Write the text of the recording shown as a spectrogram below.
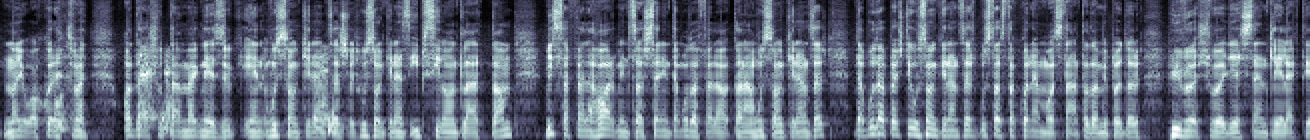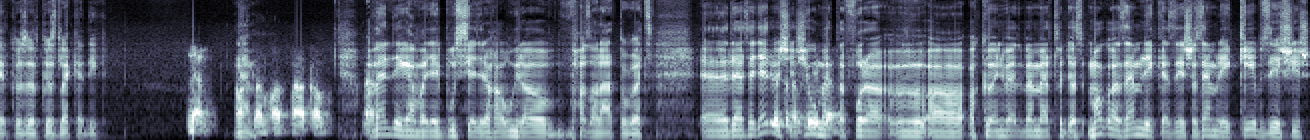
na jó, akkor ezt majd adás után megnézzük. Én 29-es vagy 29Y-t láttam. Visszafele 30-as, szerintem odafele talán 29-es, de a budapesti 29-es buszt azt akkor nem használtad, ami például Hűvösvölgy és Szentlélek tér között közlekedik. Nem. Nem. nem használtam. Nem. A vendégem vagy egy buszjegyre, ha újra hazalátogatsz. De ez egy erős Köszönöm és jó szépen. metafora a, a könyvedben, mert hogy az, maga az emlékezés, az emlékképzés is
